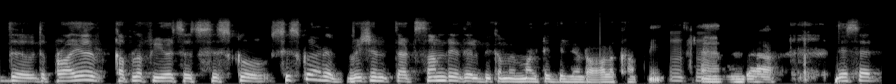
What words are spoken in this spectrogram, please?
the the prior couple of years at Cisco, Cisco had a vision that someday they'll become a multi-billion dollar company, mm-hmm. and uh, they said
